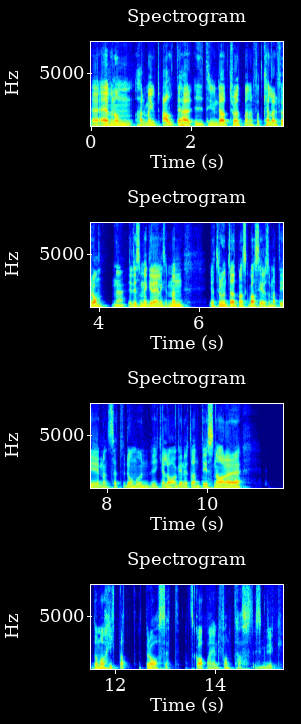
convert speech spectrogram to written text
Eh, Även om hade man gjort allt det här i Trinidad tror jag inte man hade fått kalla det för rom. Nej. Det är det som är grejen liksom. Men jag tror inte att man ska bara se det som att det är något sätt för dem att undvika lagen utan det är snarare de har hittat ett bra sätt att skapa en fantastisk Mm. dryck.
